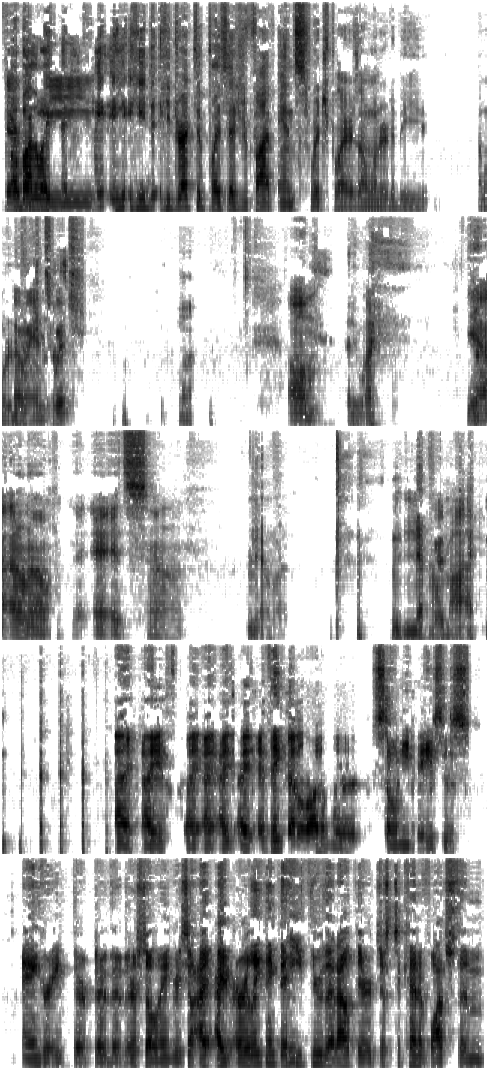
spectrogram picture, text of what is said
there oh, by the way, be. he, he, he directed PlayStation Five and Switch players. I wanted to be. I wanted to Oh, and sure. Switch. Um. Anyway, Yeah, I don't know. It's. I don't know. yeah. Never mind. I I, I, I, I I think that a lot of the Sony base is angry. They're they're they're they're still angry. So I, I really think that he threw that out there just to kind of watch them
